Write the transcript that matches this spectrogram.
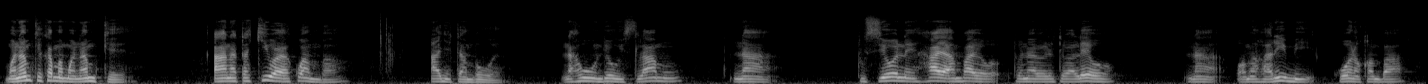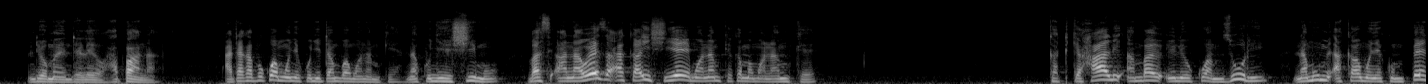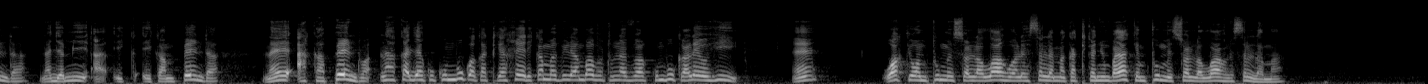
mwanamke kama mwanamke anatakiwa ya kwamba ajitambue. Na huu ndio uislamu na tusione haya ambayo tunayoletewa leo na wa magharibi kuona kwamba ndio maendeleo. Hapana. Atakapokuwa mwenye kujitambua mwanamke na kujiheshimu basi anaweza akaishi yeye mwanamke kama mwanamke katika hali ambayo iliyokuwa mzuri na mume akawa mwenye kumpenda na jamii ikampenda na yeye akapendwa na akaja kukumbukwa katika kheri kama vile ambavyo tunavyokumbuka leo hii eh? wake wa mtume salallahu alehi wasalama katika nyumba yake mtume salallahu alehi wasalama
